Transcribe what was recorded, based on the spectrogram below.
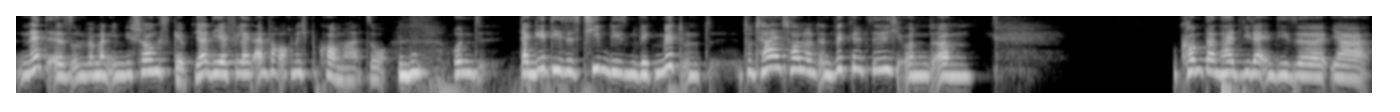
nett ist und wenn man ihm die Chance gibt, ja, die er vielleicht einfach auch nicht bekommen hat, so. Mhm. Und dann geht dieses Team diesen Weg mit und total toll und entwickelt sich und ähm, kommt dann halt wieder in diese, ja,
